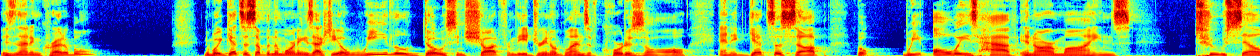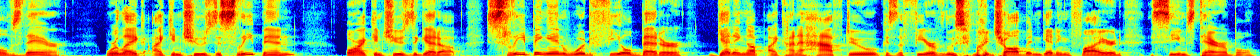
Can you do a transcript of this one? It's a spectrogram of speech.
Isn't that incredible? Now, what gets us up in the morning is actually a wee little dose and shot from the adrenal glands of cortisol, and it gets us up, but we always have in our minds two selves there. We're like, I can choose to sleep in or I can choose to get up. Sleeping in would feel better. Getting up, I kind of have to because the fear of losing my job and getting fired seems terrible.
